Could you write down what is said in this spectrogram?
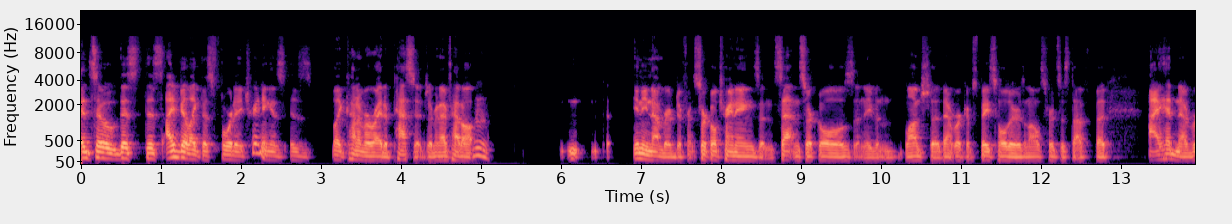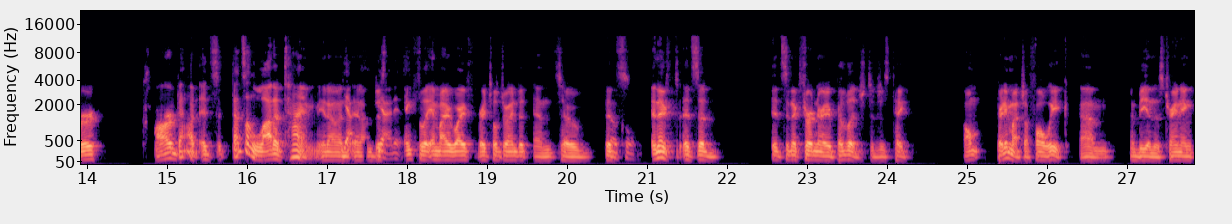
and so this this I feel like this four day training is is like kind of a rite of passage. I mean, I've had all mm. any number of different circle trainings and sat in circles and even launched a network of space holders and all sorts of stuff, but I had never carved out. It's that's a lot of time, you know, and, yes. and I'm just yeah, thankfully and my wife Rachel joined it and so oh, it's oh, cool. it's, it's a it's an extraordinary privilege to just take um, pretty much a full week um, and be in this training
